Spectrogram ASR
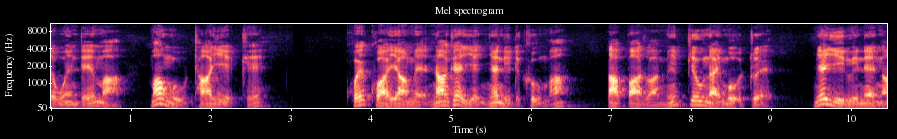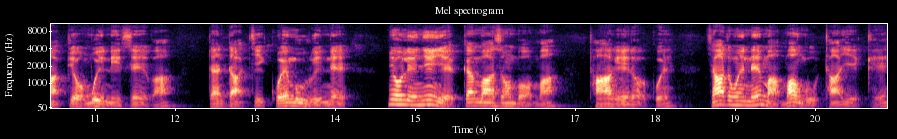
ဇဝင်ထဲမှာမောက်ငူထားရခဲ့ခွဲခွာရမယ့်နာဂတ်ရဲ့ညနေတစ်ခုမှာတာပစွာမင်းပြုံးနိုင်မှုအတွက် မျက်ရည်တွေနဲ့ငါပျော်မွေ့နေစေပါတန်တကြည်ကွဲမှုတွေနဲ့မျောလင်းခြင်းရဲ့ကံပါစွန်းပေါ်မှာထားခဲ့တော့ကွယ်ရာဇဝင်ထဲမှာမောက်ငူထားရခဲ့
